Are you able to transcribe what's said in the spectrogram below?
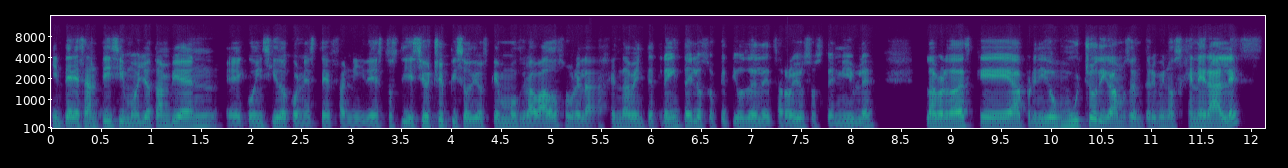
Interesantísimo. Yo también eh, coincido con Stephanie. De estos 18 episodios que hemos grabado sobre la Agenda 2030 y los Objetivos de Desarrollo Sostenible, la verdad es que he aprendido mucho, digamos, en términos generales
